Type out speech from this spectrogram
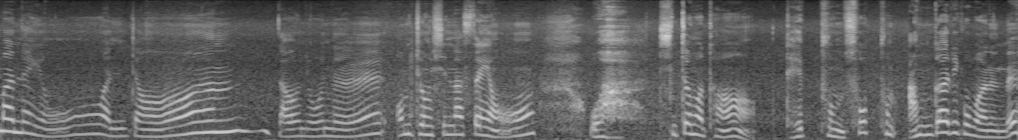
많아요. 완전. 나은이 오늘 엄청 신났어요. 와, 진짜 많다. 대품, 소품 안 가리고 많은데?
